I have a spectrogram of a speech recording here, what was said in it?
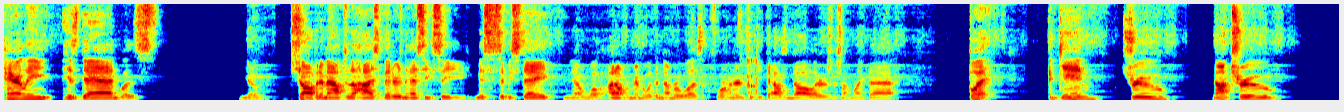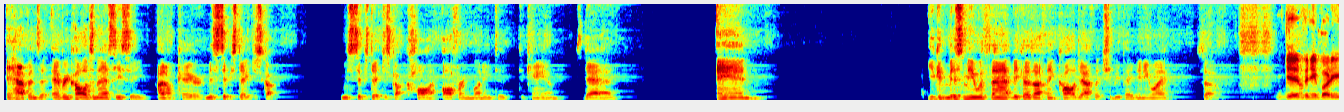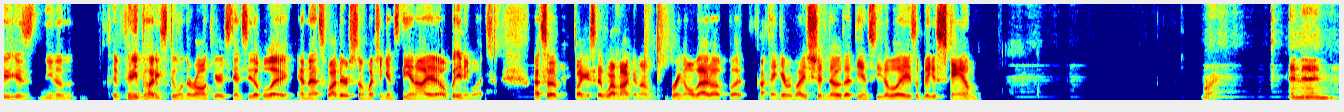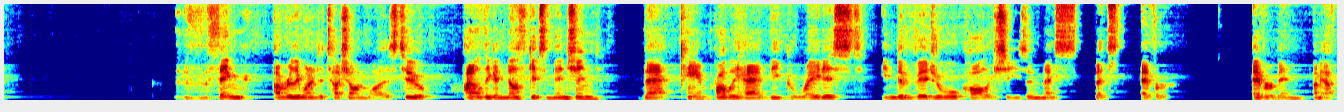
apparently his dad was, you know, shopping him out to the highest bidders in the SEC, Mississippi State. You know, well, I don't remember what the number was, like four hundred fifty thousand dollars or something like that. But again, true, not true. It happens at every college in the SEC. I don't care. Mississippi State just got Mississippi State just got caught offering money to, to Cam, his dad. And you can miss me with that because I think college athletes should be paid anyway. So yeah, if anybody is, you know, if anybody's doing the wrong here, it's the NCAA, and that's why there's so much against the NIL. But anyways, that's a like I said, well, I'm not going to bring all that up, but I think everybody should know that the NCAA is the biggest scam. Right, and then the thing I really wanted to touch on was too. I don't think enough gets mentioned that Cam probably had the greatest individual college season that's that's ever ever been. I mean, uh,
